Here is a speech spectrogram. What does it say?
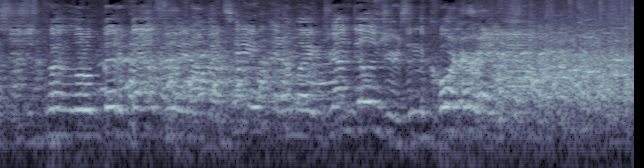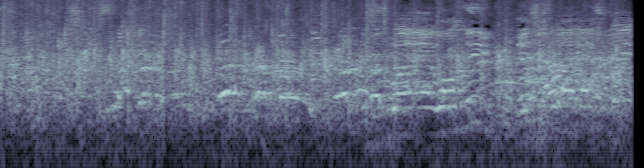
She's just putting a little bit of Vaseline on my taint, and I'm like, John Dillinger's in the corner right now. This is why I won't leave. This is why I stay.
